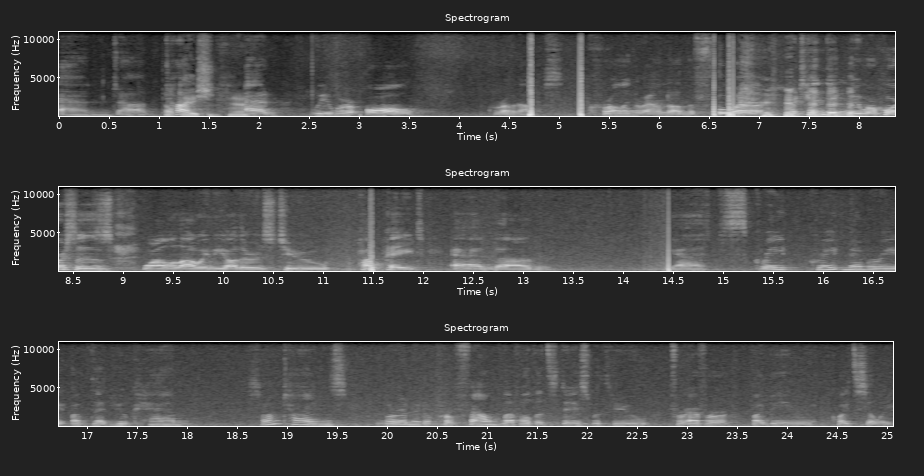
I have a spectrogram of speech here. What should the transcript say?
and uh, touch. Yeah. And we were all grown ups crawling around on the floor, pretending we were horses while allowing the others to palpate. And um, yeah, it's great, great memory of that you can sometimes learn at a profound level that stays with you forever by being quite silly.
